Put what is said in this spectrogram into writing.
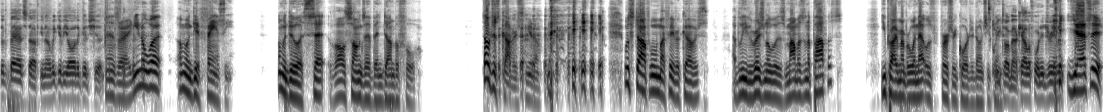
the bad stuff. You know, we give you all the good shit. That's right. You know what? I'm gonna get fancy. I'm gonna do a set of all songs that have been done before. So just covers, you know. we'll start off with one of my favorite covers. I believe the original was Mamas and the Papas. You probably remember when that was first recorded, don't you, What are you talking about, California Dreaming? yeah, that's it.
